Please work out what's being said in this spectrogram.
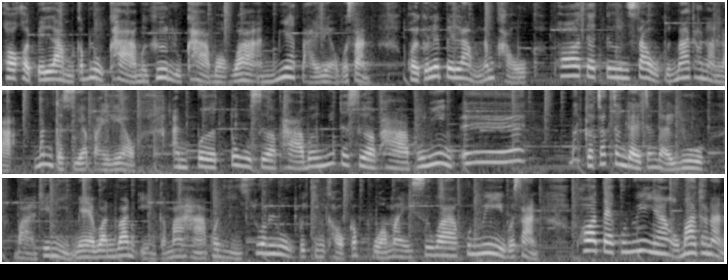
พอข่อยไปลำกับลูกค้ามือขึ้นลูกค้าบอกว่าอันเมียตายแล้วว่าสั่นข่อยก็เลยไปลำน้ำเขาพอแต่ตื่นเศร้าขึ้นมาเท่านั้นละมันก็เสียไปแล้วอันเปิดตู้เสื้อผ้าเบิ่งนี่แต่เสื้อผ้าผู้หญิงเอ๊ มันก็จักจังใดจังใดอยู่บ้านที่หนีแม่วันวันเองก็มาหาพอดีส่วนลูกไปกินเขากับผัวใหม่ซื้อว่าคุณวี่วสันพอแต่คุณวี่ยางออกมาเท่านั้น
